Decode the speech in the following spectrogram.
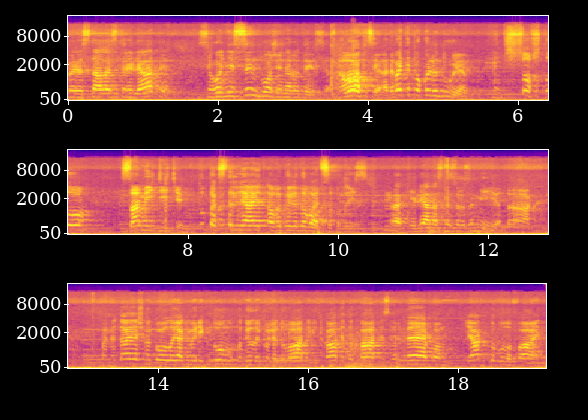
Перестали стріляти. Сьогодні син Божий народився. Хлопці, а давайте поколядуємо. Що ж то? Самі йдіть. Тут так стріляють, а ви колядувати собрались. Ах, Ілля нас не зрозуміє. Так. Пам'ятаєш, Микола, як ми рік тому ходили колядувати від хати до хати з вертепом? Як то було файно.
